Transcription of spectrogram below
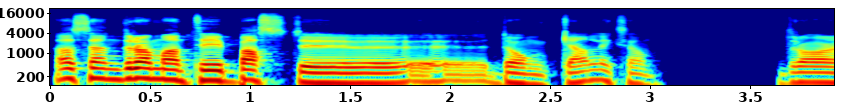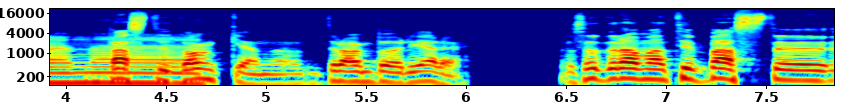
ja, sen drar man till bastudonkan liksom. Drar en... eh, Bastudonken och drar en burgare. Och så drar man till bastu,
